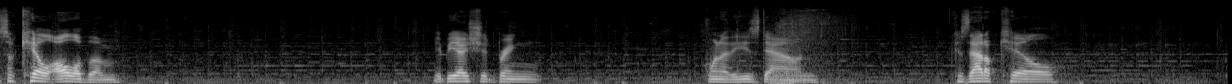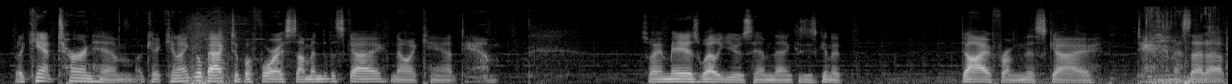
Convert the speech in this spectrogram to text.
This will kill all of them. Maybe I should bring one of these down. Because that'll kill... But I can't turn him. Okay, can I go back to before I summoned this guy? No, I can't. Damn. So I may as well use him then, because he's going to die from this guy. Dang, I messed that up.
